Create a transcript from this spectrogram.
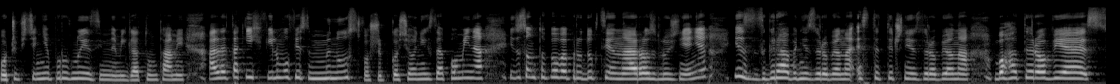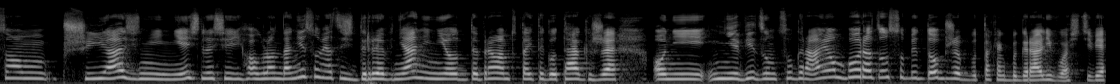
bo oczywiście nie porównuję z innymi gatunkami, ale takich filmów jest mnóstwo, szybko się o nich zapomina i to są topowe produkcje na rozluźnienie. Jest zgrabnie zrobiona, estetycznie zrobiona, bohaterowie są przyjaźni, nieźle się ich ogląda, nie są jacyś drewniani, nie odebrałam tutaj tego tak, że oni nie wiedzą co grają, bo radzą sobie dobrze, bo tak jakby grali właściwie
